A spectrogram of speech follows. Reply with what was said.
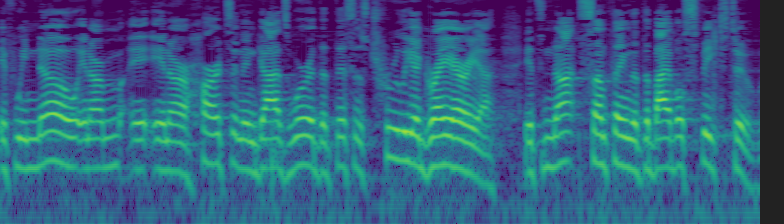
if we know in our, in our hearts and in God's Word that this is truly a gray area, it's not something that the Bible speaks to.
